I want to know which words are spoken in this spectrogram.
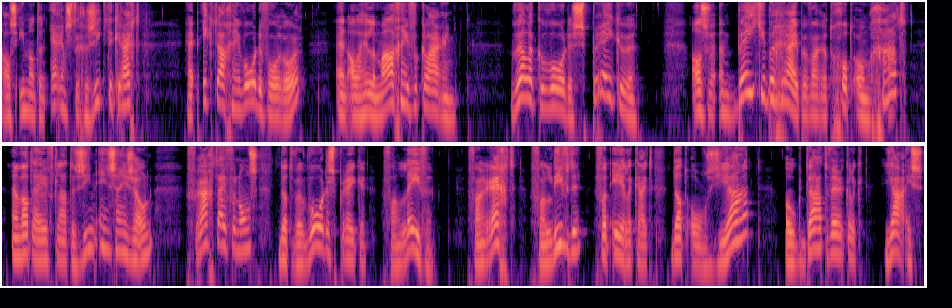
Als iemand een ernstige ziekte krijgt, heb ik daar geen woorden voor hoor, en al helemaal geen verklaring. Welke woorden spreken we? Als we een beetje begrijpen waar het God om gaat en wat Hij heeft laten zien in Zijn Zoon, vraagt Hij van ons dat we woorden spreken van leven, van recht, van liefde, van eerlijkheid. Dat ons ja ook daadwerkelijk ja is.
